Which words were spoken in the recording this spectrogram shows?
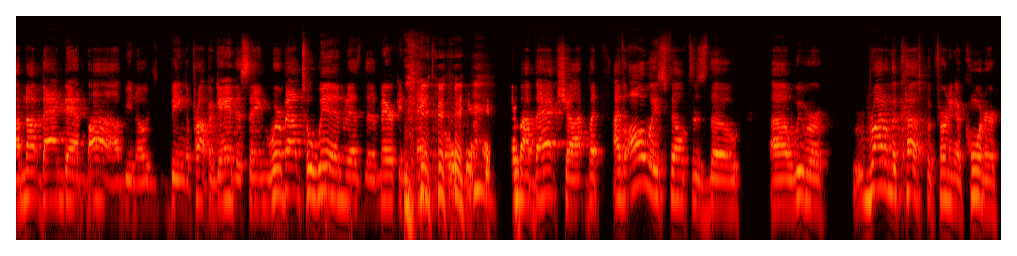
I'm not Baghdad Bob, you know, being a propagandist saying we're about to win as the American tank in my back shot. But I've always felt as though uh, we were right on the cusp of turning a corner.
